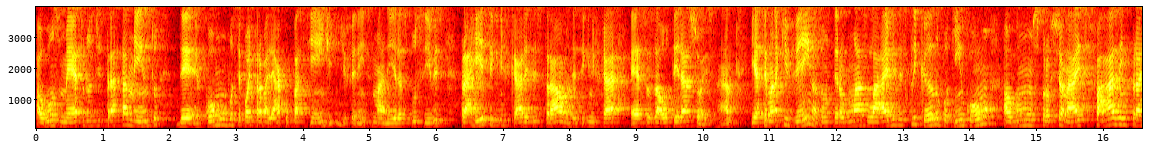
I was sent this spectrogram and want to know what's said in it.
alguns métodos de tratamento de como você pode trabalhar com o paciente de diferentes maneiras possíveis para ressignificar esses traumas, ressignificar essas alterações. Tá? E a semana que vem nós vamos ter algumas lives explicando um pouquinho como alguns profissionais fazem pra,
